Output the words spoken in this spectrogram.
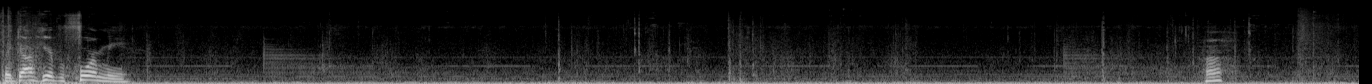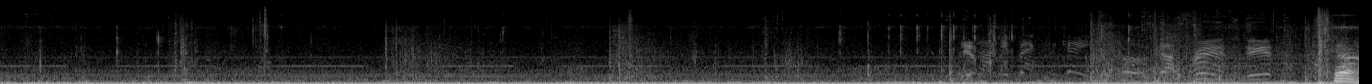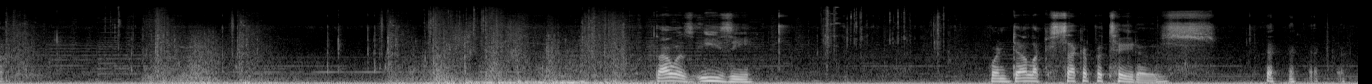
They got here before me. That was easy. Went down like a sack of potatoes.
